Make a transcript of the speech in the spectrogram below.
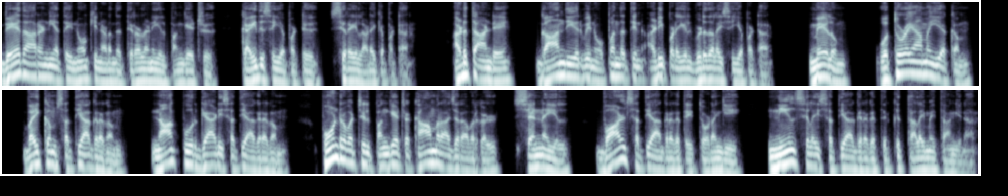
வேதாரண்யத்தை நோக்கி நடந்த திரளணியில் பங்கேற்று கைது செய்யப்பட்டு சிறையில் அடைக்கப்பட்டார். அடுத்த ஆண்டே காந்தி இர்வின் ஒப்பந்தத்தின் அடிப்படையில் விடுதலை செய்யப்பட்டார். மேலும் ஒத்துழையாமை இயக்கம் வைக்கம் சத்தியாகிரகம் நாக்பூர் கேடி சத்தியாகிரகம் போன்றவற்றில் பங்கேற்ற காமராஜர் அவர்கள் சென்னையில் வாழ் சத்தியாகிரகத்தை தொடங்கி நீல் சிலை சத்தியாகிரகத்திற்கு தலைமை தாங்கினார்.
